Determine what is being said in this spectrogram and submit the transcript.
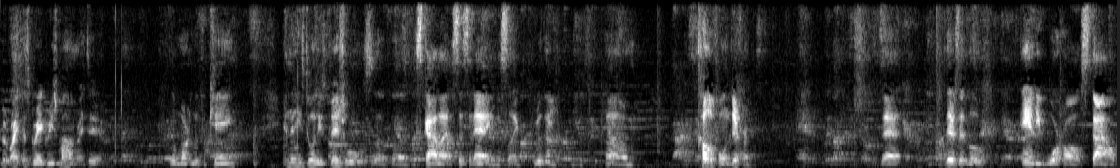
right, that's Greg Reese's mom right there. Little Martin Luther King. And then he's doing these visuals of uh, the skyline of Cincinnati, and it's like really um, colorful and different. That there's that little Andy Warhol style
